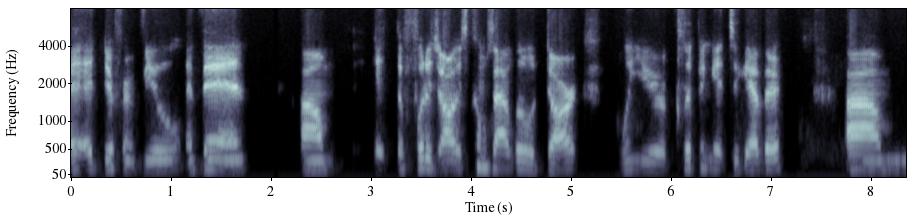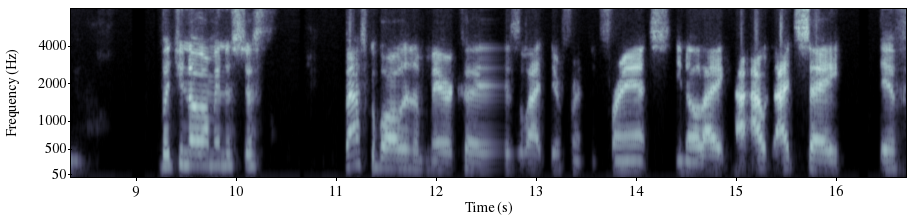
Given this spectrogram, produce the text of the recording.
a, a different view. And then um, it, the footage always comes out a little dark when you're clipping it together. Um, but you know, I mean, it's just basketball in America is a lot different than France. You know, like I, I'd say if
